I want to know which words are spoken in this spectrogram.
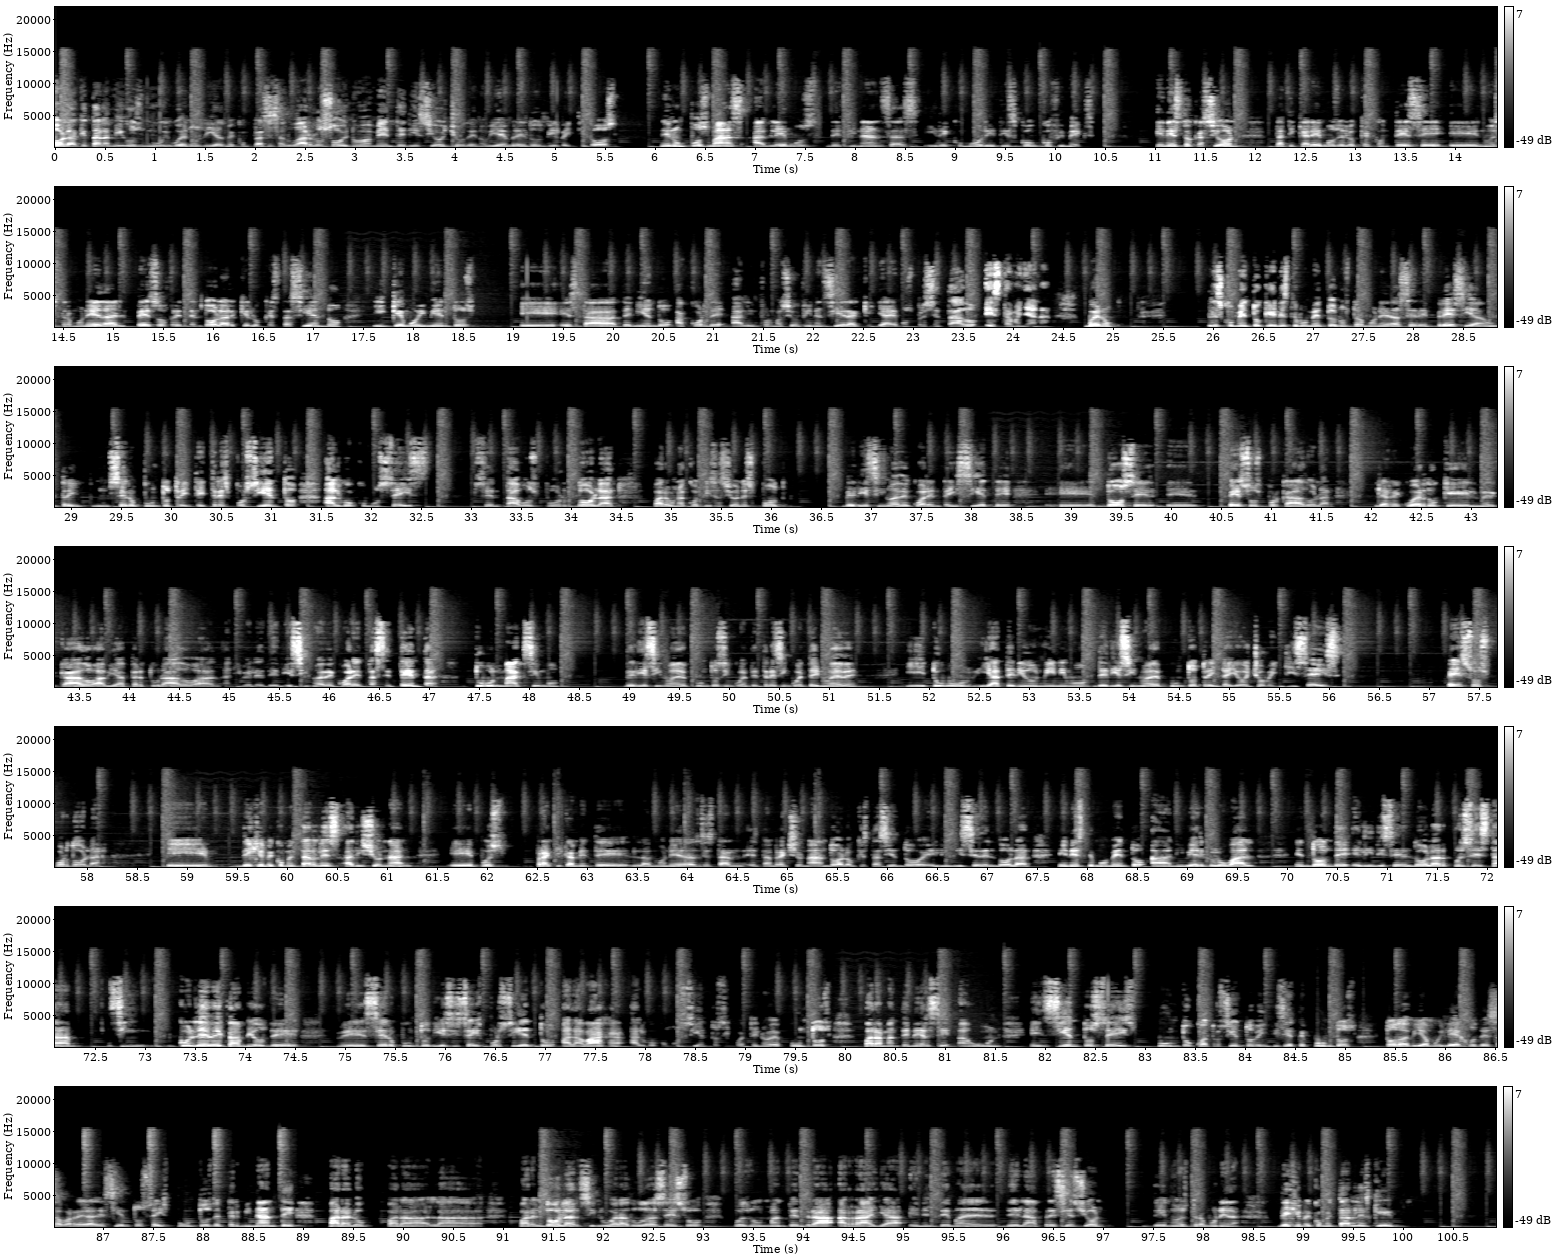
Hola, ¿qué tal amigos? Muy buenos días, me complace saludarlos hoy nuevamente, 18 de noviembre de 2022. En un post más hablemos de finanzas y de commodities con Cofimex. En esta ocasión platicaremos de lo que acontece en nuestra moneda, el peso frente al dólar, qué es lo que está haciendo y qué movimientos eh, está teniendo acorde a la información financiera que ya hemos presentado esta mañana. Bueno, les comento que en este momento nuestra moneda se deprecia un, un 0.33%, algo como 6 centavos por dólar, para una cotización spot de 19.47 12 eh, eh, pesos por cada dólar. Les recuerdo que el mercado había aperturado a, niveles de 19.40-70, tuvo un máximo de 19.5359 y tuvo y ha tenido un mínimo de 19.3826 pesos por dólar. Eh, déjenme comentarles adicional, eh, pues prácticamente las monedas están, están reaccionando a lo que está haciendo el índice del dólar en este momento a nivel global, en donde el índice del dólar pues está sin, con leve cambio de 0.16% a la baja, algo como 159 puntos, para mantenerse aún en 106.427 puntos, todavía muy lejos de esa barrera de 106 puntos determinante para, lo, para la para el dólar, sin lugar a dudas eso pues nos mantendrá a raya en el tema de, de la apreciación de nuestra moneda. Déjenme comentarles que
